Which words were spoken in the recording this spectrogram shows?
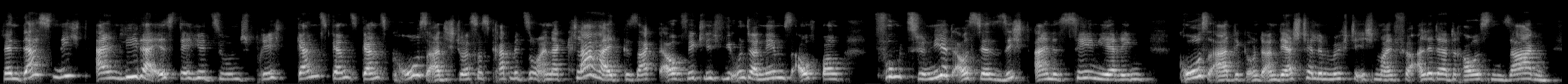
wenn das nicht ein Leader ist, der hier zu uns spricht, ganz, ganz, ganz großartig. Du hast das gerade mit so einer Klarheit gesagt, auch wirklich, wie Unternehmensaufbau funktioniert aus der Sicht eines Zehnjährigen. Großartig. Und an der Stelle möchte ich mal für alle da draußen sagen,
